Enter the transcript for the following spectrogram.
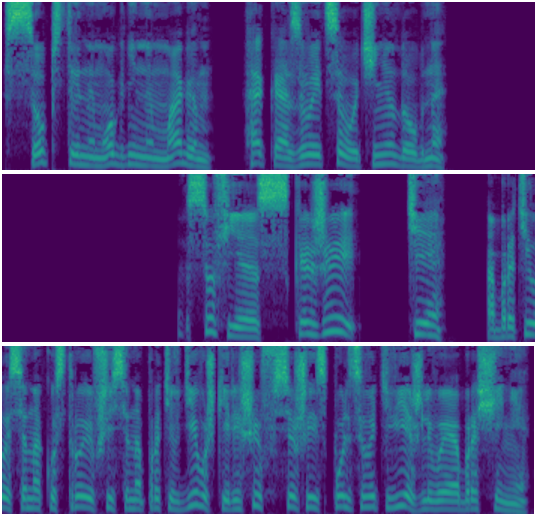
с собственным огненным магом оказывается очень удобно. «Софья, скажи те...» — обратилась она к устроившейся напротив девушки, решив все же использовать вежливое обращение.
